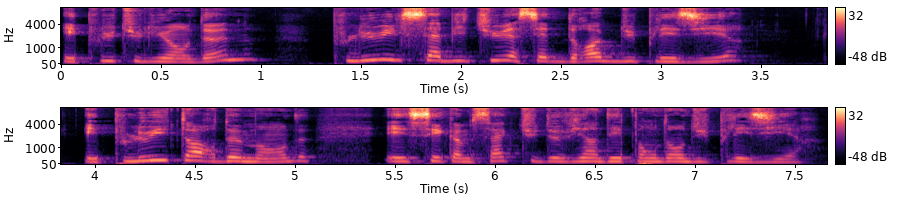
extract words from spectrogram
Et plus tu lui en donnes, plus il s'habitue à cette drogue du plaisir, et plus il t'en redemande, et c'est comme ça que tu deviens dépendant du plaisir.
